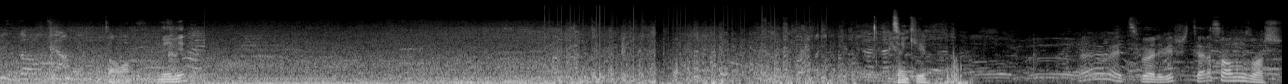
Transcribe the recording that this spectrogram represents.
Pizza alacağım. Tamam. Neli? Thank you. Evet böyle bir teras alanımız var.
